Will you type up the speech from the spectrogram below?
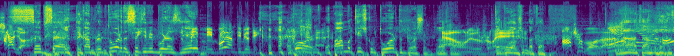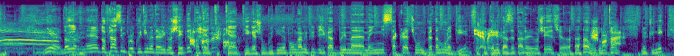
S'ka gjë. Sepse të kam premtuar dhe s'e kemi bërë asnjëherë. Mi, mi boj antibiotik. Por, pa më keqkuptuar, të dua shumë. Ja, unë ju shumë. Të dua shumë doktor. A ça boda. A ça boda. Mirë, doktor, ne do flasim për kujtimet e Rikoshetit, patjetër po. ke ti ke shumë kujtime, por unë kam një pyetje që ka të bëjë me me një sekret që unë vetëm unë e di, sepse kemi gazetarë të Rikoshetit që u dëmtuan në klinikë.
